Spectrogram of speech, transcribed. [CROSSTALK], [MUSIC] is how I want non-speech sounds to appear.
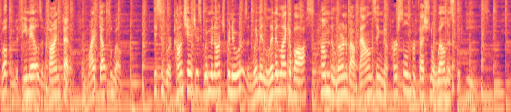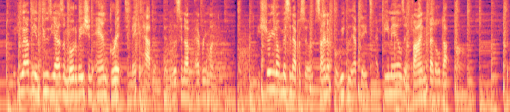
Welcome to Females in Fine Fettle, from Wiped Out to Wealthy. This is where conscientious women entrepreneurs and women living like a boss come to learn about balancing their personal and professional wellness with ease. If you have the enthusiasm, motivation, and grit to make it happen, then listen up every Monday. To be sure you don't miss an episode, sign up for weekly updates at femalesinfinefettle.com.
